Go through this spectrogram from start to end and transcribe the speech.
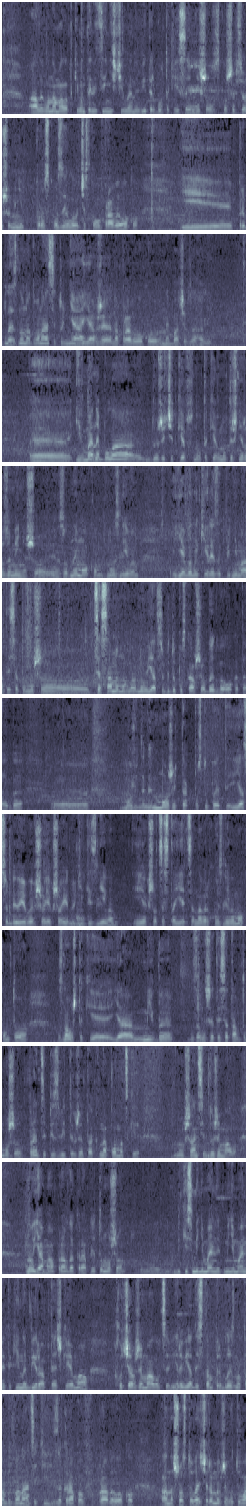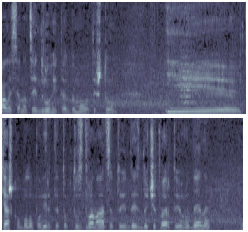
але вона мала такі вентиляційні щілини. Вітер був такий сильний, що скорше все, що мені порозквозило частково праве око. І приблизно на 12 дня я вже на праве око не бачив взагалі. Е, і в мене було дуже чітке ну, таке внутрішнє розуміння, що з одним оком, ну, з лівим, є великий ризик підніматися, тому що це саме могло. Ну, я собі допускав, що обидва ока так якби. Е, Можуть так. можуть так поступити. І я собі уявив, що якщо я йду тільки з лівим, і якщо це стається наверху з лівим оком, то знову ж таки я міг би залишитися там, тому що в принципі звідти вже так на помацки ну, шансів дуже мало. Ну, я мав, правда, краплі, тому що якийсь мінімальний, мінімальний такий набір аптечки я мав. Хоча вже мало в це вірив, я десь там приблизно там в 12 закрапав праве око, а на 6 вечора ми вже готувалися на цей другий, так би мовити, штурм. І тяжко було повірити, тобто з 12 десь до 4 години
